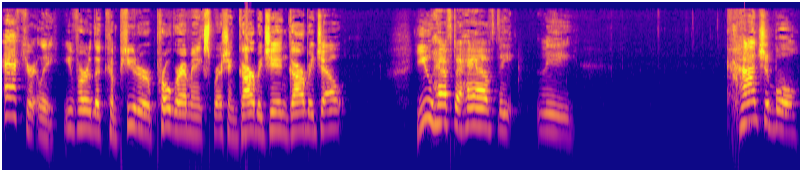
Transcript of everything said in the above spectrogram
accurately. You've heard the computer programming expression garbage in, garbage out. You have to have the the conscionable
